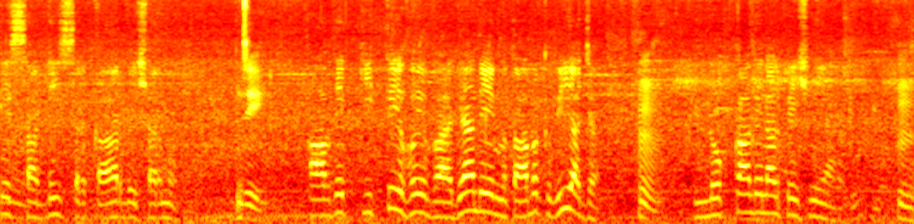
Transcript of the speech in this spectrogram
ਕਿ ਸਾਡੀ ਸਰਕਾਰ ਬੇਸ਼ਰਮ ਜੀ। ਆਪਦੇ ਕੀਤੇ ਹੋਏ ਵਾਅਦਿਆਂ ਦੇ ਮੁਤਾਬਕ ਵੀ ਅੱਜ ਹੂੰ। ਲੋਕਾਂ ਦੇ ਨਾਲ ਪੇਸ਼ ਨਹੀਂ ਆ ਰਹੀ। ਹੂੰ।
